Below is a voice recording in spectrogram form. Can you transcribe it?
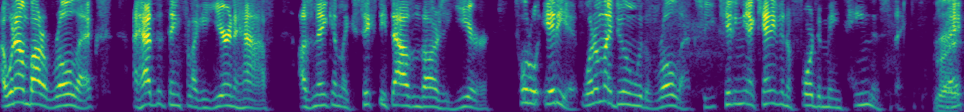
I went out and bought a Rolex. I had the thing for like a year and a half. I was making like sixty thousand dollars a year. Total idiot. What am I doing with a Rolex? Are you kidding me? I can't even afford to maintain this thing. Right. right?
